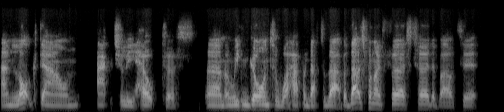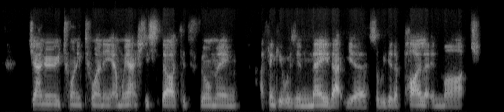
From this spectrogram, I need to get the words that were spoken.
And lockdown actually helped us. Um, and we can go on to what happened after that. But that's when I first heard about it, January 2020. And we actually started filming, I think it was in May that year. So we did a pilot in March.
